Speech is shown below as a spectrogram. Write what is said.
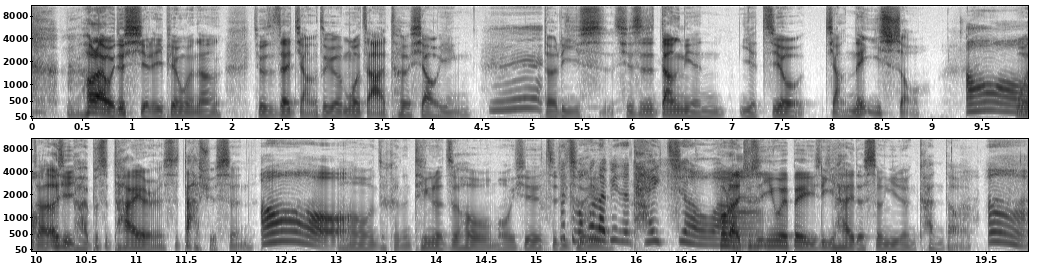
后来我就写了一篇文章，就是在讲这个莫扎特效应。的历史其实当年也只有讲那一首哦，莫扎特，而且还不是胎儿，是大学生。哦。然后可能听了之后，某一些智力测验，怎么后来变成胎教啊？后来就是因为被厉害的生意人看到，嗯，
